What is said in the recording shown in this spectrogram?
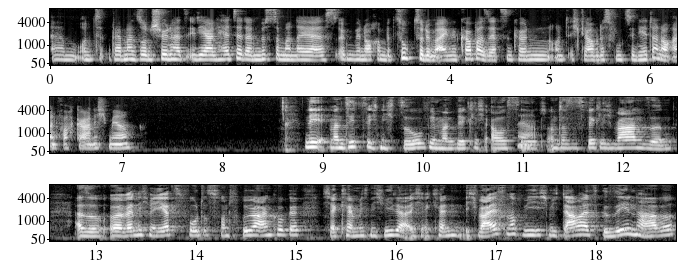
Ähm, und wenn man so ein Schönheitsideal hätte, dann müsste man da ja erst irgendwie noch in Bezug zu dem eigenen Körper setzen können. Und ich glaube, das funktioniert dann auch einfach gar nicht mehr. Nee, man sieht sich nicht so, wie man wirklich aussieht. Ja. Und das ist wirklich Wahnsinn. Also, wenn ich mir jetzt Fotos von früher angucke, ich erkenne mich nicht wieder. Ich erkenne, ich weiß noch, wie ich mich damals gesehen habe. Und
